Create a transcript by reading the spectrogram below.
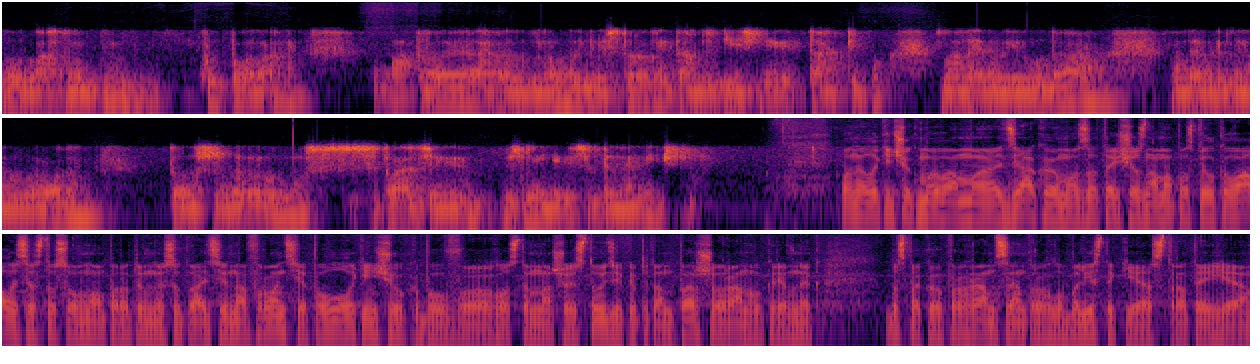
ну, власне, куповане. Але е, обидві сторони там здійснюють тактику маневру і удару, маневреної оборони, тож е, ситуація змінюється динамічно. Пане Лакійчук, ми вам е, дякуємо за те, що з нами поспілкувалися стосовно оперативної ситуації на фронті. Павло Лакінчук був е, гостем нашої студії, капітан першого рангу, керівник безпекових програм Центру глобалістики Стратегія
